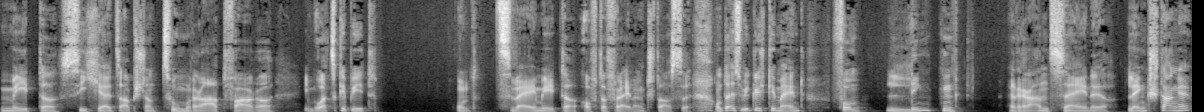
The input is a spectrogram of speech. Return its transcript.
Meter Sicherheitsabstand zum Radfahrer im Ortsgebiet und 2 Meter auf der Freilandstraße. Und da ist wirklich gemeint vom linken Rand seiner Lenkstange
